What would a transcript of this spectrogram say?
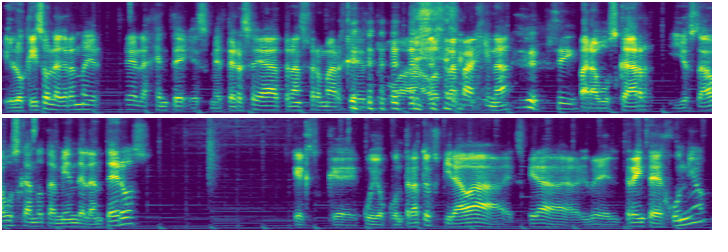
Y lo que hizo la gran mayoría de la gente es meterse a Transfer Market o a otra página para buscar, y yo estaba buscando también delanteros que, cuyo contrato expiraba expira el, 30 de junio.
